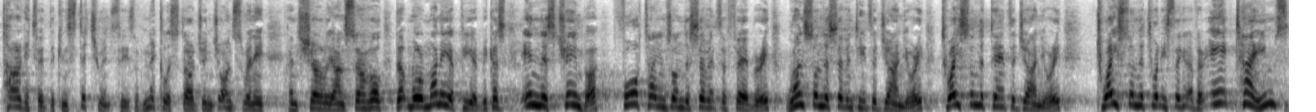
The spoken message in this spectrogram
targeted the constituencies of Nicola Sturgeon, John Swinney and Shirley Ann Somerville, that more money appeared? Because in this chamber, four times on the 7th of February, once on the 17th of January, twice on the 10th of January, twice on the 22nd of November, eight times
